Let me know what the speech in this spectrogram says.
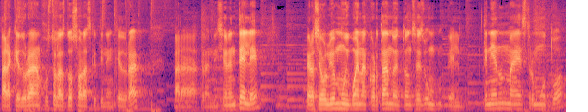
para que duraran justo las dos horas que tenían que durar para transmisión en tele, pero se volvió muy buena cortando, entonces tenían un maestro mutuo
